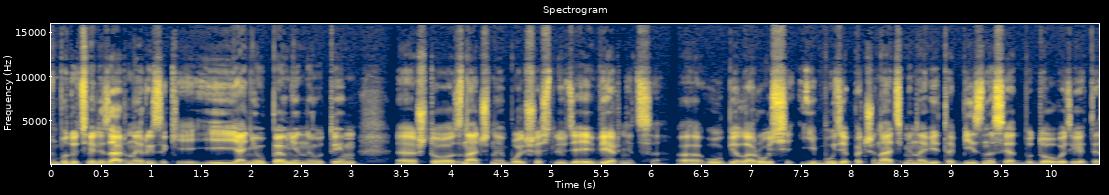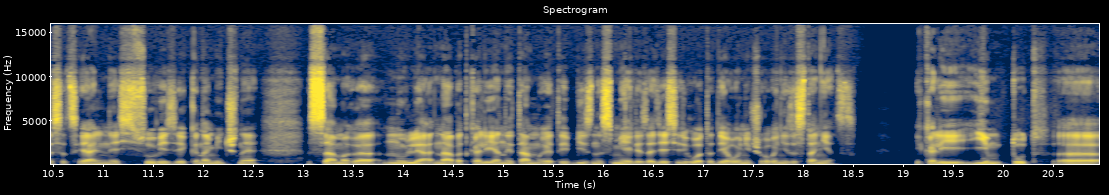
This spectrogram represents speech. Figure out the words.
будуць велізарныя рызыкі і я не ўпэўнены ў тым што значная большасць людзей вернецца у Беларусі і будзе пачынаць менавіта бізнес і адбудоўваць гэтыя сацыяльныя сувязі эканамічныя самага нуля. Нават калі яны там гэты бізнес мелі за 10 год ад яго нічога не застанецца. І калі ім тут э,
